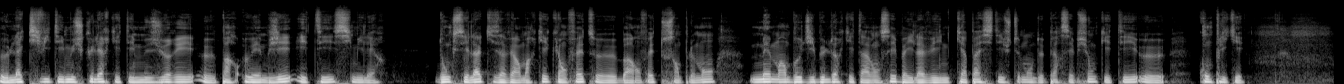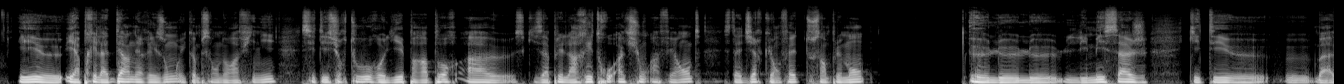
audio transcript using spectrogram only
euh, l'activité musculaire qui était mesurée euh, par EMG était similaire. Donc c'est là qu'ils avaient remarqué qu'en fait, bah, en fait, tout simplement, même un bodybuilder qui était avancé, bah, il avait une capacité justement de perception qui était compliquée. Euh, et, après, la dernière raison, et comme ça on aura fini, c'était surtout relié par rapport à euh, ce qu'ils appelaient la rétroaction afférente, c'est-à-dire qu'en fait, tout simplement, euh, le, les messages qui étaient bah,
